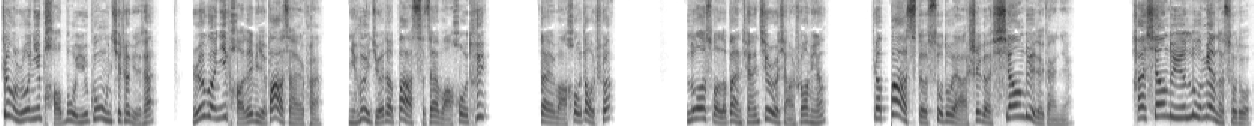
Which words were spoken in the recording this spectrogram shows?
正如你跑步与公共汽车比赛，如果你跑的比 bus 还快，你会觉得 bus 在往后退。再往后倒车，啰嗦了半天，就是想说明，这 bus 的速度呀是个相对的概念，它相对于路面的速度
